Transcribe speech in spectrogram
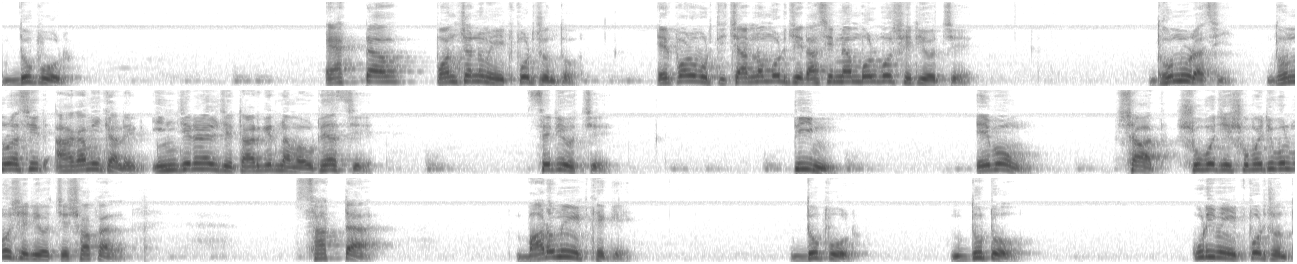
দুপুর একটা পঞ্চান্ন মিনিট পর্যন্ত। এর পরবর্তী চার নম্বর যে রাশির নাম বলব সেটি হচ্ছে ধনু রাশি। ধনু রাশির আগামীকালের ইন জেনারেল যে টার্গেট নাম্বার উঠে আসছে, সেটি হচ্ছে তিন এবং সাত। শুভ যে সময়টি বলব সেটি হচ্ছে সকাল সাতটা বারো মিনিট থেকে দুপুর দুটো কুড়ি মিনিট পর্যন্ত।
